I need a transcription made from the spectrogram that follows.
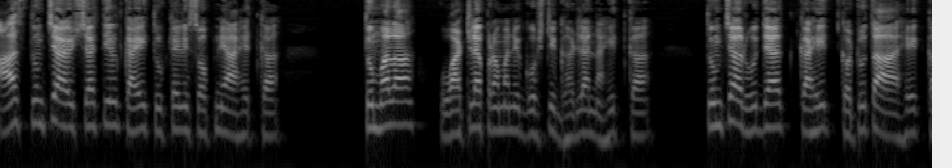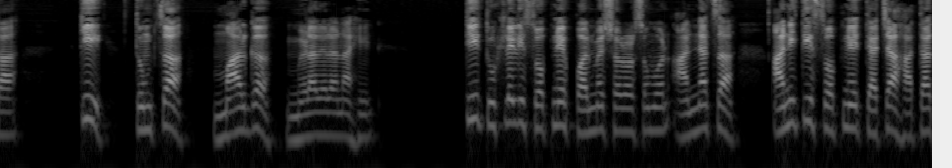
आज तुमच्या आयुष्यातील काही तुटलेली स्वप्ने आहेत का? तुम्हाला वाटल्याप्रमाणे गोष्टी घडल्या नाहीत का? तुमच्या हृदयात काही कटुता आहे का? की तुमचा मार्ग मिळालेला नाही? ती तुटलेली स्वप्ने परमेश्वरासमोर आणण्याचा आणि ती स्वप्ने त्याच्या हातात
